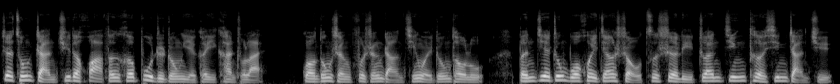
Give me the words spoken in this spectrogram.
这从展区的划分和布置中也可以看出来。”广东省副省长秦伟忠透露，本届中博会将首次设立专精特新展区。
